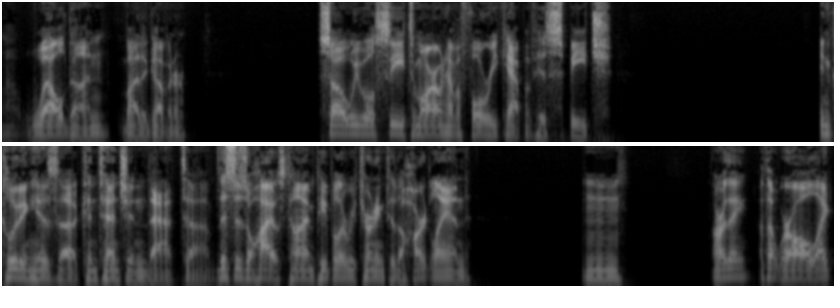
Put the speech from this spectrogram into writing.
uh, well done by the governor. So we will see tomorrow and have a full recap of his speech, including his uh, contention that uh, this is Ohio's time. People are returning to the heartland. Mm, are they? I thought we're all like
